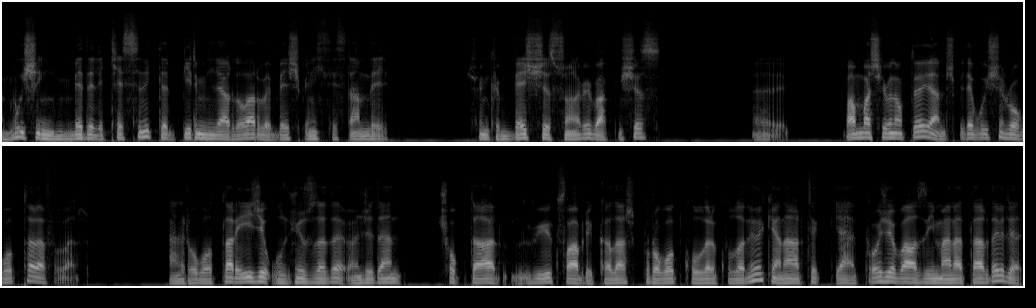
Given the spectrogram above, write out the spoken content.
Bu işin bedeli kesinlikle 1 milyar dolar ve 5000 istihdam değil. Çünkü 5 yıl sonra bir bakmışız e, bambaşka bir noktaya gelmiş. Bir de bu işin robot tarafı var. Yani robotlar iyice ucuzladı. Önceden çok daha büyük fabrikalar robot kolları kullanıyorken artık yani proje bazı imalatlarda bile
